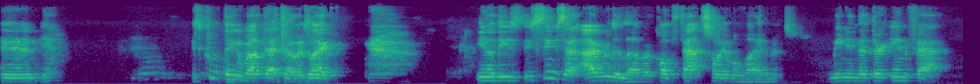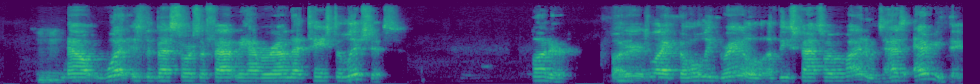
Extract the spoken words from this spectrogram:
And yeah, it's cool thing about that though is like, you know, these these things that I really love are called fat soluble vitamins, meaning that they're in fat. Mhm. Now, what is the best source of fat we have around that tastes delicious? Butter. Butter is like the holy grail of these fat soluble vitamins. It has everything.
